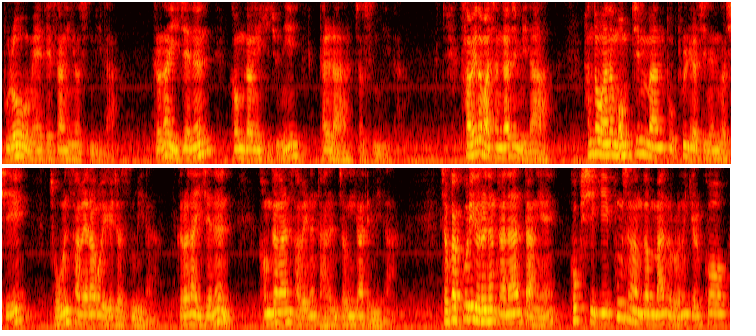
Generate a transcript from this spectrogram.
부러움의 대상이었습니다. 그러나 이제는 건강의 기준이 달라졌습니다. 사회도 마찬가지입니다. 한동안은 몸집만 부풀려지는 것이 좋은 사회라고 여겨졌습니다. 그러나 이제는 건강한 사회는 다른 정의가 됩니다. 적과 꿀이 흐르는 가나안 땅에 곡식이 풍성한 것만으로는 결코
